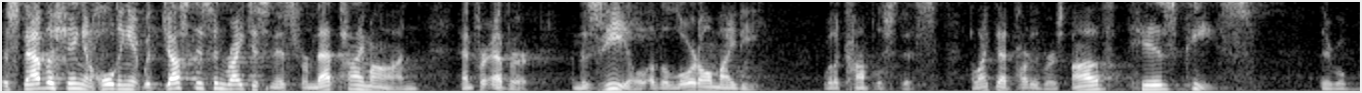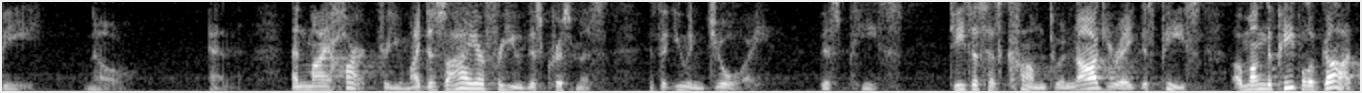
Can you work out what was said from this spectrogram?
establishing and holding it with justice and righteousness from that time on and forever. And the zeal of the Lord Almighty will accomplish this. I like that part of the verse. Of his peace there will be no end. And my heart for you, my desire for you this Christmas is that you enjoy this peace. Jesus has come to inaugurate this peace among the people of God.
